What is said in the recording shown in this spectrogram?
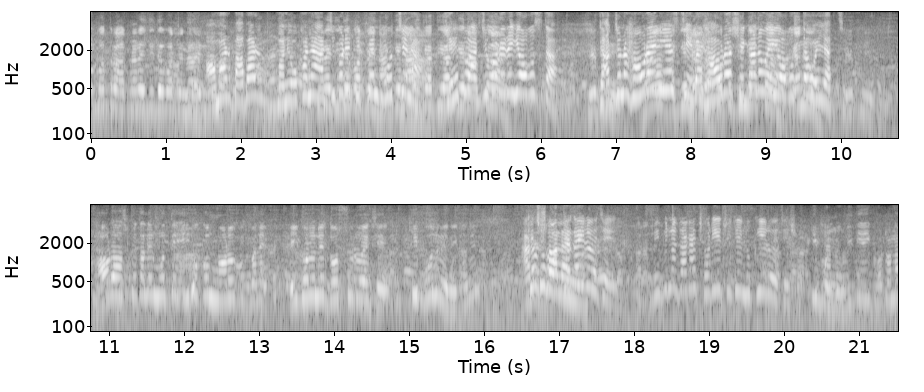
একমাত্র আপনারাই দিতে পারবেন স্যার। আমার বাবার মানে ওখানে আরজি করে ট্রিটমেন্ট হচ্ছে না। যেহেতু আরজি এই অবস্থা যার জন্য হাওড়ায় নিয়ে এসছে এবার হাওড়া সেখানেও এই অবস্থা হয়ে যাচ্ছে। হাওড়া হসপিটালের মধ্যে এইরকম নরক মানে এই ধরনের দস্যু রয়েছে কি বলবেন এখানে? কিছু বলার নেই। রয়েছে। বিভিন্ন জায়গায় ছড়িয়ে ছিটিয়ে লুকিয়ে রয়েছে সব। কি বলবেন? দিদি এই ঘটনা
